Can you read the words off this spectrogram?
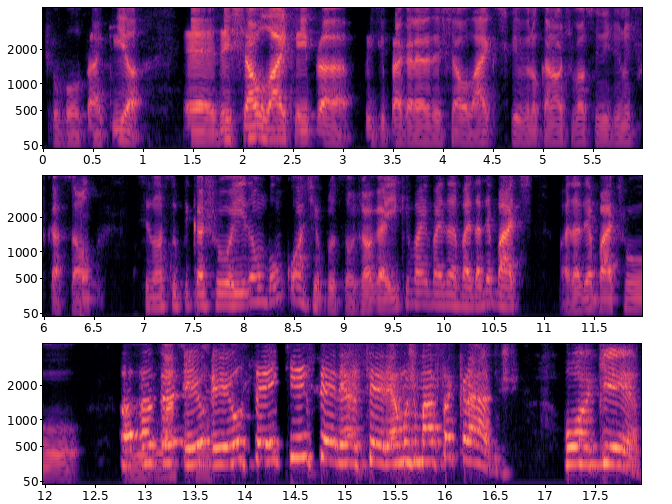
Deixa eu voltar aqui, ó. É, deixar o like aí para pedir para a galera deixar o like, se inscrever no canal, ativar o sininho de notificação. Esse lance do Pikachu aí dá um bom corte, produção. Joga aí que vai, vai, dar, vai dar debate. Vai dar debate o. o, ah, ah, o eu, eu sei que seremos massacrados. Porque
